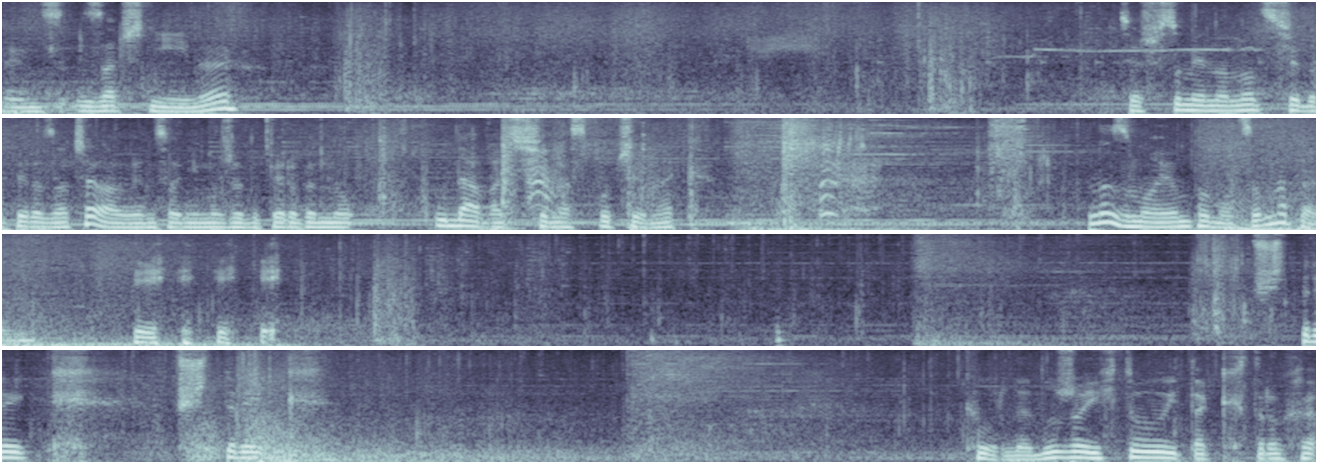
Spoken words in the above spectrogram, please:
Więc zacznijmy. Chociaż w sumie no noc się dopiero zaczęła, więc oni może dopiero będą udawać się na spoczynek. No z moją pomocą na pewno. Psztryk, psztryk. Kurde, dużo ich tu i tak trochę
